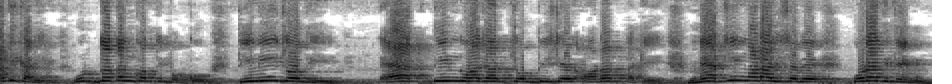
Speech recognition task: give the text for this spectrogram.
আধিকারিক ঊর্ধ্বতন কর্তৃপক্ষ তিনি যদি এক তিন দু হাজার চব্বিশের অর্ডারটাকে ম্যাচিং অর্ডার হিসেবে করে দিতেন।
